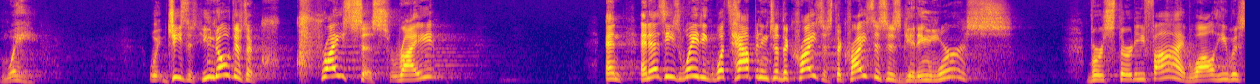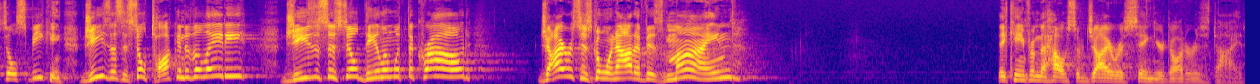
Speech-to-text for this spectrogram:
Wait. Wait, Jesus, you know there's a crisis, right? And, and as he's waiting, what's happening to the crisis? The crisis is getting worse. Verse 35, while he was still speaking, Jesus is still talking to the lady. Jesus is still dealing with the crowd. Jairus is going out of his mind. They came from the house of Jairus saying, Your daughter has died.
